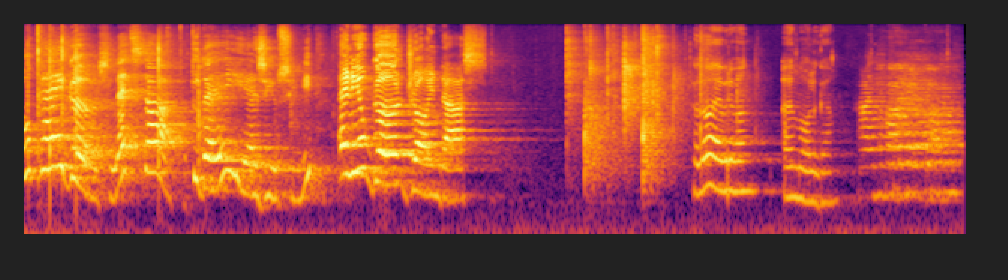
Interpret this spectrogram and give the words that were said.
Okay, girls, let's start. Today, as you see, a new girl joined us. Hello everyone, I'm Olga. Hi, hi.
